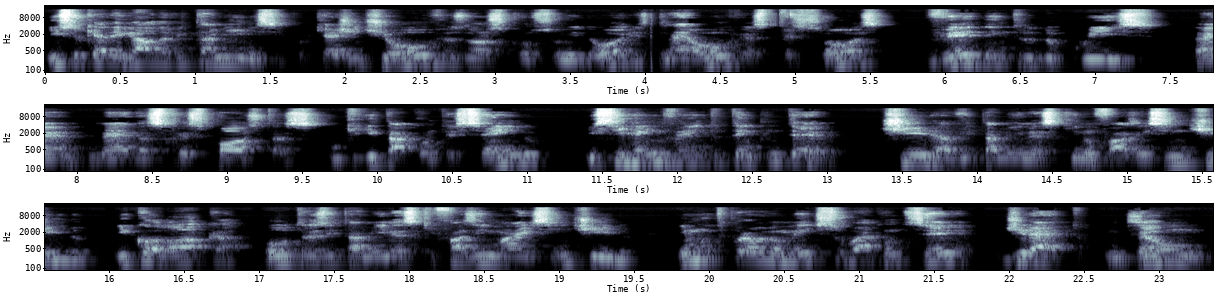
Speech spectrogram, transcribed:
isso que é legal da vitamina C, porque a gente ouve os nossos consumidores, né, ouve as pessoas, vê dentro do quiz, né, né das respostas, o que está acontecendo e se reinventa o tempo inteiro. Tira vitaminas que não fazem sentido e coloca outras vitaminas que fazem mais sentido. E muito provavelmente isso vai acontecer direto. Então,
